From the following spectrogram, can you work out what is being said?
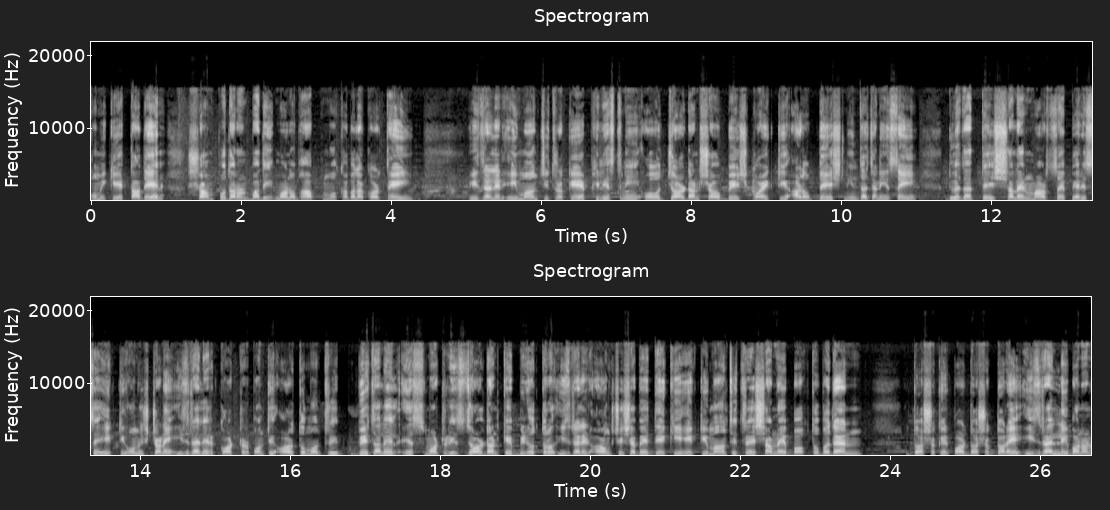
ভূমিকে তাদের সম্প্রদারণবাদী মনোভাব মোকাবেলা করতেই ইসরায়েলের এই মানচিত্রকে ফিলিস্তিনি ও জর্ডান সহ বেশ কয়েকটি আরব দেশ নিন্দা জানিয়েছে। দু হাজার তেইশ সালের মার্চে প্যারিসে একটি অনুষ্ঠানে ইসরায়েলের কট্টরপন্থী অর্থমন্ত্রী বেজালেল স্মটরিস জর্ডানকে বৃহত্তর ইসরায়েলের অংশ হিসেবে দেখিয়ে একটি মানচিত্রের সামনে বক্তব্য দেন। দশকের পর দশক ধরে ইসরায়েল, লেবানন,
